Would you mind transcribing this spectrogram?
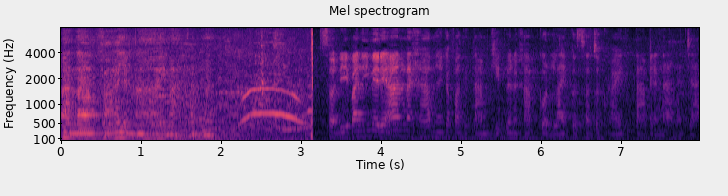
อ่านนางฟ้ายังอายมาครับมาสวัสดีป้านนี้เมเดียนนะครับงั้นก็ฝากติดตามคลิปด้วยนะครับ กดไลค์ กด Subscribe ติดตามไปนานๆนะจ๊ะ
